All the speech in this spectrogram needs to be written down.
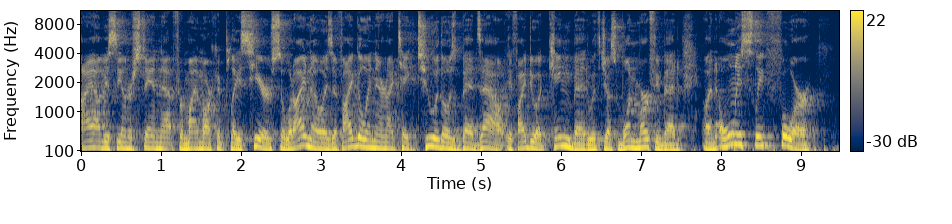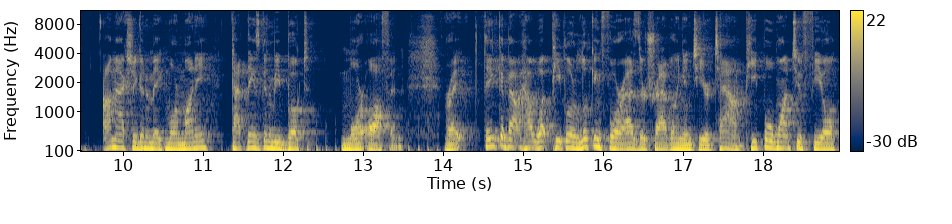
I obviously understand that for my marketplace here. So what I know is if I go in there and I take two of those beds out, if I do a king bed with just one Murphy bed and only sleep four, I'm actually going to make more money. That thing's going to be booked more often, right? Think about how what people are looking for as they're traveling into your town. People want to feel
